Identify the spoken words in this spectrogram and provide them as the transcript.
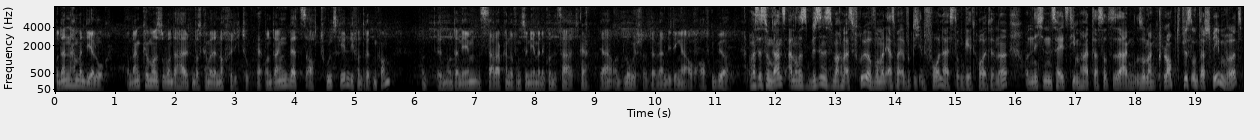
Und dann haben wir einen Dialog. Und dann können wir uns darüber unterhalten, was können wir denn noch für dich tun. Ja. Und dann wird es auch Tools geben, die von Dritten kommen. Und ein Unternehmen, ein Startup kann nur funktionieren, wenn der Kunde zahlt. Ja. ja und logisch, da werden die Dinge auch auf Gebühr. Aber es ist so ein ganz anderes Business machen als früher, wo man erstmal wirklich in Vorleistung geht heute, ne? Und nicht ein Sales-Team hat, das sozusagen so lange kloppt, bis unterschrieben wird,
